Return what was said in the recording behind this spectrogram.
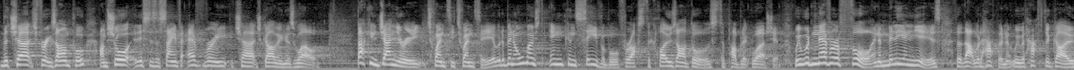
the church, for example. I'm sure this is the same for every church going as well. Back in January 2020, it would have been almost inconceivable for us to close our doors to public worship. We would never have thought in a million years that that would happen, that we would have to go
